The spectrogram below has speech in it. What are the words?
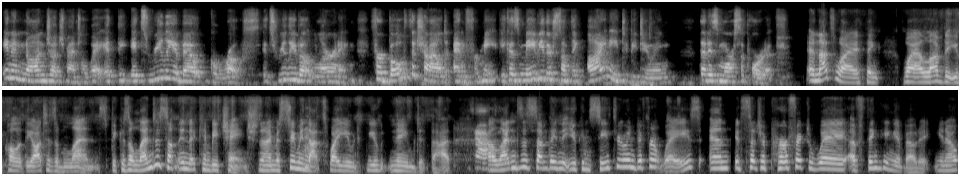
in a non-judgmental way. It, it's really about growth. It's really about learning for both the child and for me, because maybe there's something I need to be doing that is more supportive. And that's why I think why I love that you call it the autism lens, because a lens is something that can be changed. And I'm assuming mm-hmm. that's why you you named it that. Exactly. A lens is something that you can see through in different ways. And it's such a perfect way of thinking about it. You know,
